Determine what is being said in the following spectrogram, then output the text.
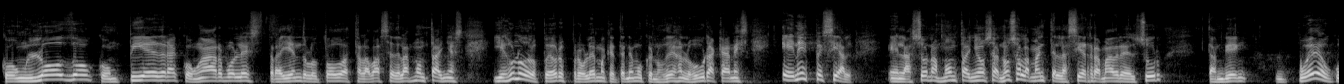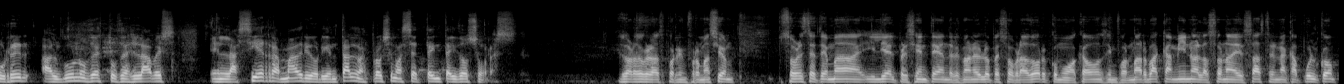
con lodo, con piedra, con árboles, trayéndolo todo hasta la base de las montañas. Y es uno de los peores problemas que tenemos que nos dejan los huracanes, en especial en las zonas montañosas, no solamente en la Sierra Madre del Sur, también puede ocurrir algunos de estos deslaves en la Sierra Madre Oriental en las próximas 72 horas. Eduardo, gracias por la información. Sobre este tema, Ilia, el presidente Andrés Manuel López Obrador, como acabamos de informar, va camino a la zona de desastre en Acapulco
